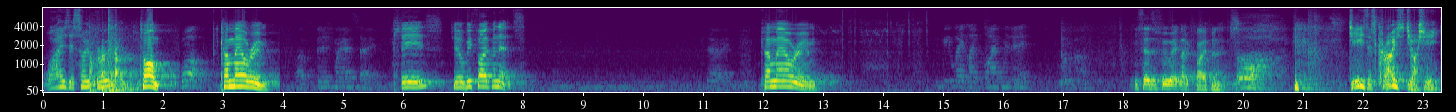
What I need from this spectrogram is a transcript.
why is it so broken? Tom, What? come mail room, I've finished my essay. please. It'll be five minutes. Okay. Come mail room. If you wait like five minutes, I'll come. He says if we wait like five minutes. Ah. Jesus Christ, Joshy!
